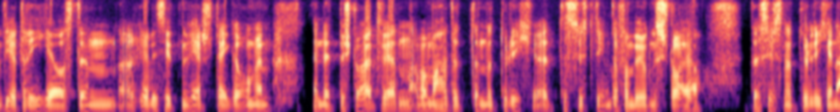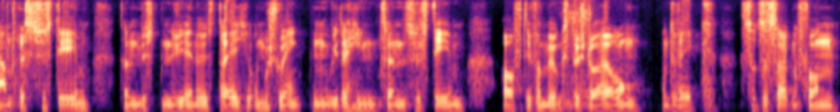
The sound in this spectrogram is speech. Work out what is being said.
die Erträge aus den realisierten Wertsteigerungen äh, nicht besteuert werden. Aber man hat dann natürlich äh, das System der Vermögenssteuer. Das ist natürlich ein anderes System. Dann müssten wir in Österreich umschwenken, wieder hin zu einem System auf die Vermögensbesteuerung und weg sozusagen von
